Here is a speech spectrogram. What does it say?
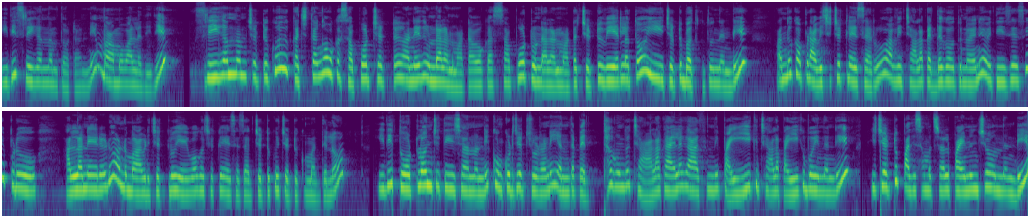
ఇది శ్రీగంధం తోట అండి. మా అమ్మ వాళ్ళది ఇది. శ్రీగంధం చెట్టుకు ఖచ్చితంగా ఒక సపోర్ట్ చెట్టు అనేది ఉండాలన్నమాట. ఒక సపోర్ట్ ఉండాలన్నమాట. చెట్టు వేర్లతో ఈ చెట్టు బతుకుతుందండి. అందుకు అప్పుడు అవిసి చెట్లు వేశారు. అవి చాలా పెద్దగా అవుతున్నాయని అవి తీసేసి ఇప్పుడు అల్లనేరేడు అండ్ మామిడి చెట్లు ఏవో ఒక చెట్లు వేసేసారు. చెట్టుకు చెట్టుకు మధ్యలో. ఇది తోటలోంచి తీసానండి కుంకుడు చెట్టు చూడండి ఎంత పెద్దగా ఉందో చాలా కాయలే కాసింది. పైకి చాలా పైకి పోయిందండి. ఈ చెట్టు పది సంవత్సరాల పైనుంచే ఉందండి.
